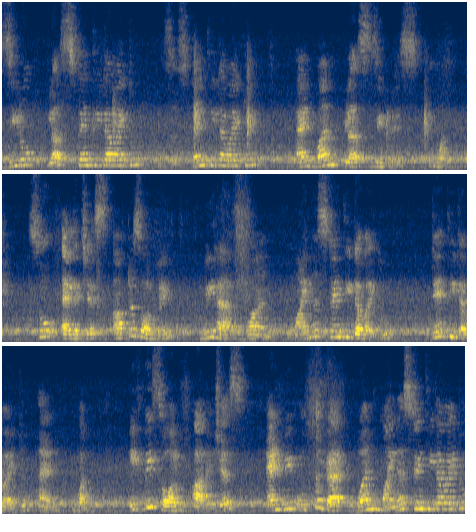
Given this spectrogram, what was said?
0 plus tan theta by 2, this is tan theta by 2 and 1 plus 0 is 1. So LHS after solving we have 1 minus tan theta by 2, tan theta by 2 and 1. If we solve RHS and we also get 1 minus tan theta by 2,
